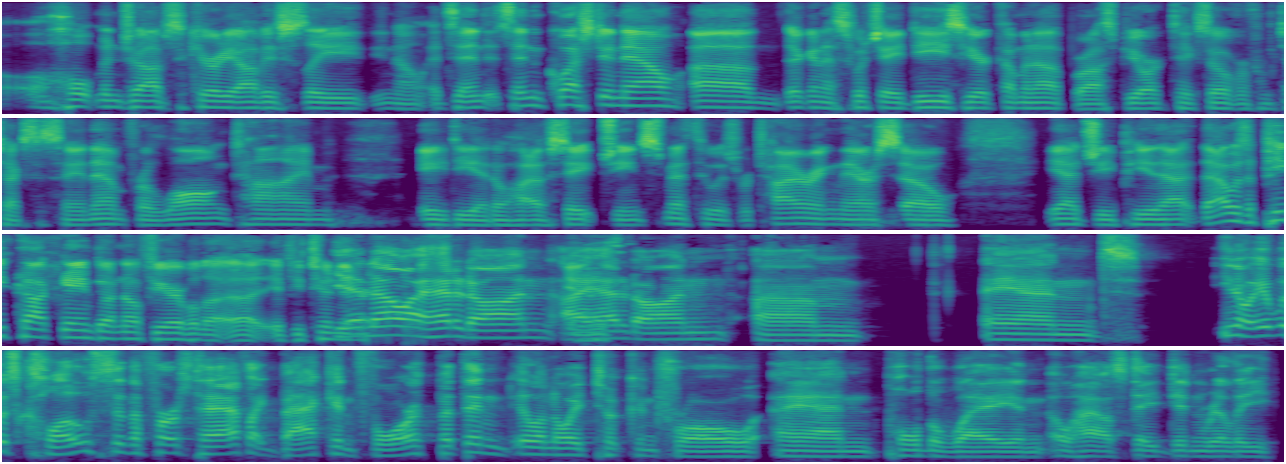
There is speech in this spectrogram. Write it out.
Holtmann job security, obviously, you know, it's in it's in question now. Um, they're going to switch ads here coming up. Ross Bjork takes over from Texas A&M for a long time. AD at Ohio State, Gene Smith, who is retiring there. So, yeah, GP, that that was a peacock game. Don't know if you're able to uh, if you tuned yeah, in. Yeah, no, I had it on. Yeah, I had it on, um, and you know, it was close in the first half, like back and forth. But then Illinois took control and pulled away, and Ohio State didn't really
